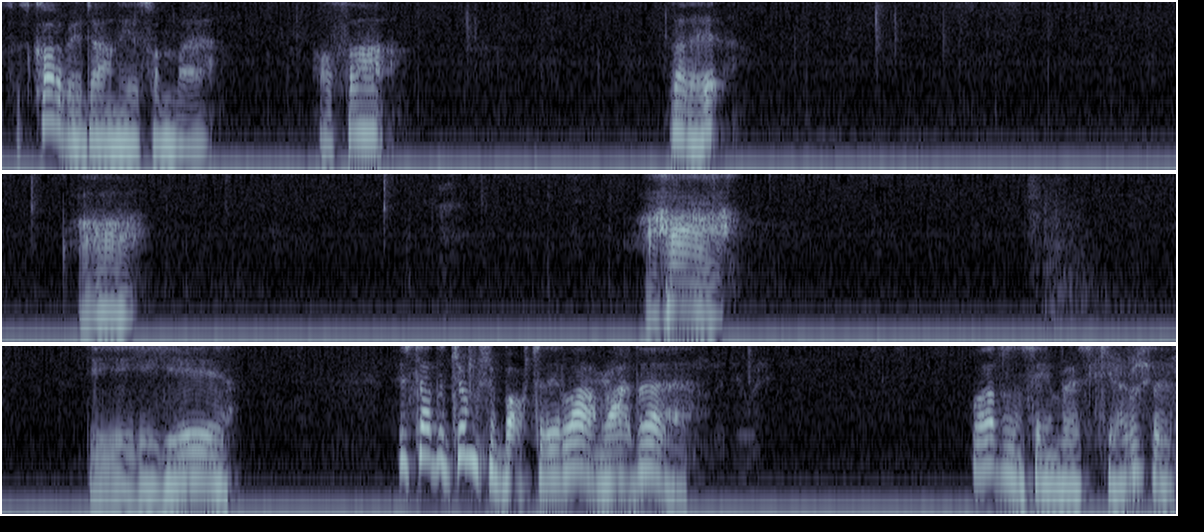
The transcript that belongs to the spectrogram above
So it's got to be down here somewhere. What's that? Is that it? Ah. Aha. Yeah, yeah, yeah, yeah. Just have the junction box to the alarm right there. Well, that doesn't seem very secure, does it?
